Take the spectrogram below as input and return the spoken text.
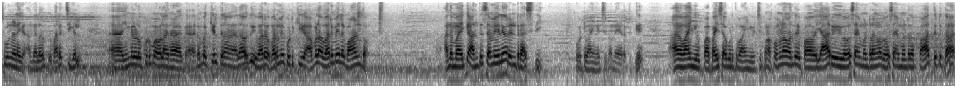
சூழ்நிலைகள் அந்த அளவுக்கு வறட்சிகள் எங்களோட குடும்பம் அவ்வளோ ரொம்ப கீழ்த்தன அதாவது வர வறுமை கொடுக்கி அவ்வளோ வறுமையில் வாழ்ந்தோம். அந்த மாதிரிக்கு அந்த சமையலையும் ரெண்டு ரசீதி போட்டு வாங்கி வச்சுருக்கோம் அந்த இடத்துக்கு. வாங்கி பா பைசா கொடுத்து வாங்கி வச்சுருக்கோம். அப்போமெல்லாம் வந்து இப்போ யார் விவசாயம் பண்ணுறாங்களோ விவசாயம் பண்ணுறத பார்த்துட்டு தான்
